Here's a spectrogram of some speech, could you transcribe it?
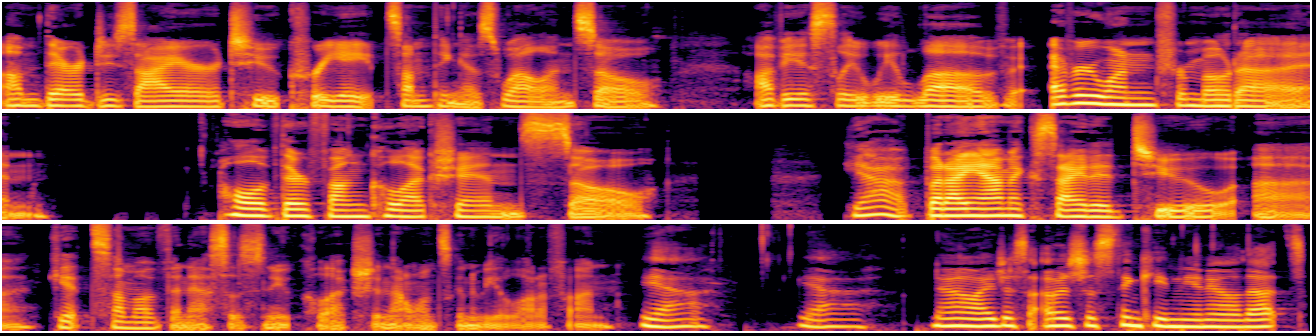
um, their desire to create something as well. And so obviously we love everyone from moda and all of their fun collections so yeah but i am excited to uh, get some of vanessa's new collection that one's going to be a lot of fun Yeah. Yeah. No, I just I was just thinking, you know, that's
